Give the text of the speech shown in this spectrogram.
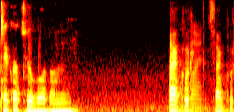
Tek atıyor bu adam ya. Sen kur, Aynen. sen kur.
